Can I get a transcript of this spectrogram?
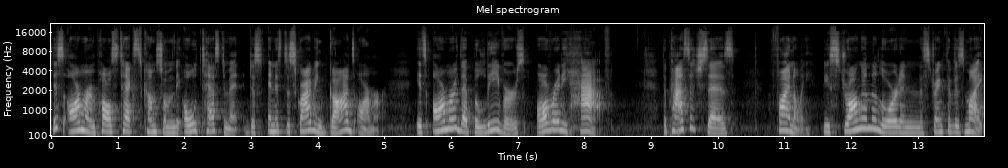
This armor in Paul's text comes from the Old Testament, and it's describing God's armor. It's armor that believers already have. The passage says, Finally, be strong in the Lord and in the strength of his might.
